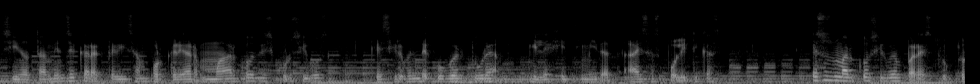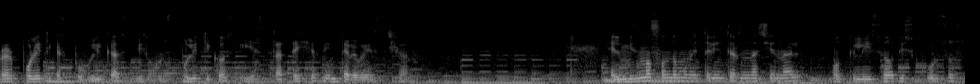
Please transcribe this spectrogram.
sino también se caracterizan por crear marcos discursivos que sirven de cobertura y legitimidad a esas políticas. Esos marcos sirven para estructurar políticas públicas, discursos políticos y estrategias de intervención. El mismo Fondo Monetario Internacional utilizó discursos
